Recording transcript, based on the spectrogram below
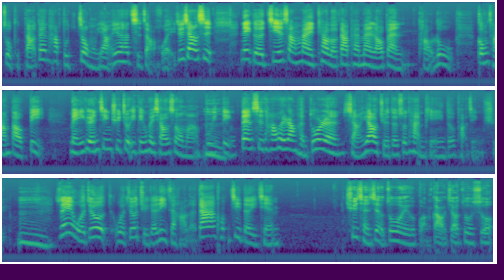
做不到，但它不重要，因为它迟早会。就像是那个街上卖跳楼大拍卖，老板跑路，工厂倒闭。每一个人进去就一定会销售吗？不一定，但是它会让很多人想要觉得说它很便宜，都跑进去。嗯所以我就我就举个例子好了，大家记得以前屈臣氏有做过一个广告，叫做说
